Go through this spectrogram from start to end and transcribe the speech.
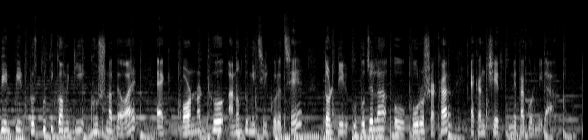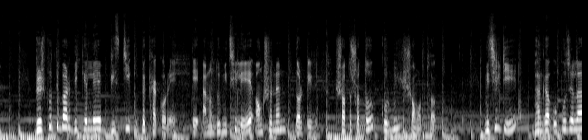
বিএনপির প্রস্তুতি কমিটি ঘোষণা দেওয়ায় এক বর্ণাঢ্য আনন্দ মিছিল করেছে দলটির উপজেলা ও পৌর শাখার একাংশের নেতাকর্মীরা। বৃহস্পতিবার বিকেলে বৃষ্টি উপেক্ষা করে এই আনন্দ মিছিলে অংশ নেন দলটির শত শত কর্মী সমর্থক। মিছিলটি ভাঙ্গা উপজেলা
